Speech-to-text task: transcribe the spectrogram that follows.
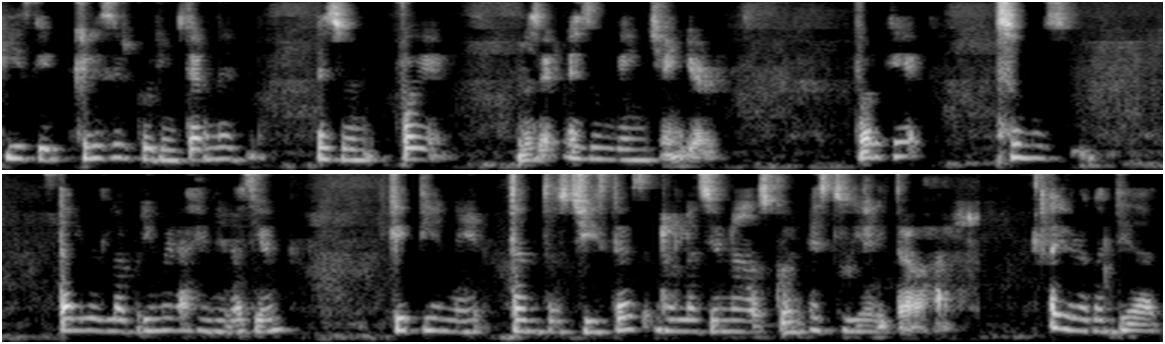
Y es que crecer con internet es un, fue, no sé, es un game changer. Porque somos tal vez la primera generación que tiene tantos chistes relacionados con estudiar y trabajar. Hay una cantidad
